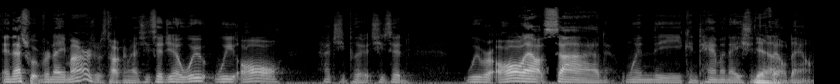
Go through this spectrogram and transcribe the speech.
and that's what Renee Myers was talking about. She said, you know, we we all, how'd she put it? She said, we were all outside when the contamination Yeah. fell down.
